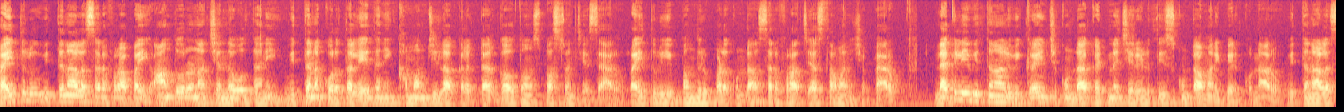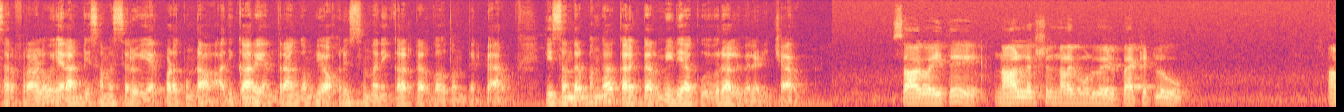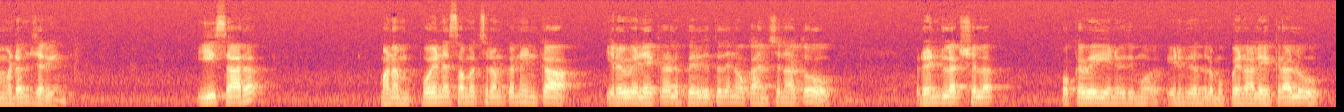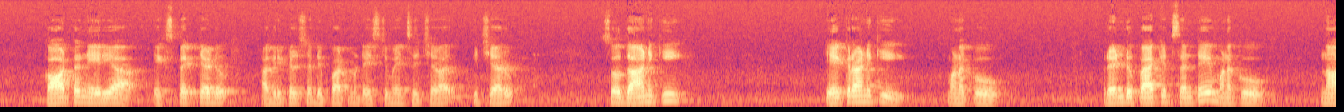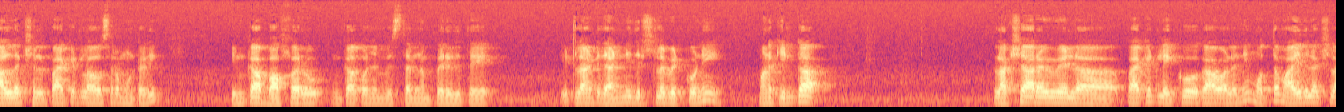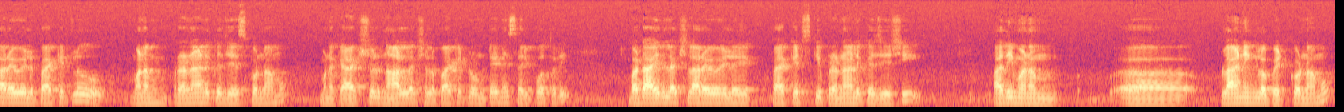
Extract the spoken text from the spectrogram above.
రైతులు విత్తనాల సరఫరాపై ఆందోళన చెందవద్దని విత్తన కొరత లేదని ఖమ్మం జిల్లా కలెక్టర్ గౌతమ్ స్పష్టం చేశారు. రైతులు ఇబ్బందులు పడకుండా సరఫరా చేస్తామని చెప్పారు. నకిలీ విత్తనాలు విక్రయించకుండా కఠిన చర్యలు తీసుకుంటామని పేర్కొన్నారు. విత్తనాల సరఫరాలో ఎలాంటి సమస్యలు ఏర్పడకుండా అధికార యంత్రాంగం వ్యవహరిస్తుందని కలెక్టర్ గౌతమ్ తెలిపారు. ఈ సందర్భంగా కలెక్టర్ మీడియాకు వివరాలు వెల్లడించారు. సాగు అయితే నాలుగు లక్షల నలభై మూడు వేల ప్యాకెట్లు అమ్మడం జరిగింది. ఈసారి మనం పోయిన సంవత్సరం కన్నా ఇంకా ఇరవై వేల ఎకరాలు పెరుగుతుందని ఒక అంచనాతో రెండు లక్షల ఒక వెయ్యి ఎనిమిది ఎనిమిది వందల ముప్పై నాలుగు ఎకరాలు cotton area expected agriculture department estimates ఇచ్చారు ఇచ్చారు. సో దానికి ఎకరానికి మనకు రెండు ప్యాకెట్స్ అంటే మనకు నాలుగు లక్షల ప్యాకెట్లు అవసరం ఉంటుంది. ఇంకా బఫరు ఇంకా కొంచెం విస్తరణం పెరిగితే ఇట్లాంటిది అన్ని దృష్టిలో పెట్టుకొని మనకి ఇంకా లక్ష అరవై వేల ప్యాకెట్లు ఎక్కువ కావాలని మొత్తం ఐదు లక్షల అరవై వేల ప్యాకెట్లు మనం ప్రణాళిక చేసుకున్నాము. మనకు యాక్చువల్ నాలుగు లక్షల ప్యాకెట్లు ఉంటేనే సరిపోతుంది. బట్ ఐదు లక్షల అరవై వేల ప్యాకెట్స్కి ప్రణాళిక చేసి అది మనం ప్లానింగ్లో పెట్టుకున్నాము.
